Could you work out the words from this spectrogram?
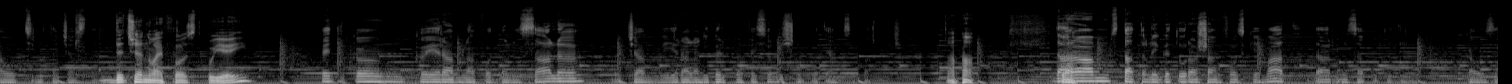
au obținut această De ce nu ai fost cu ei? pentru că încă eram la fotbal în sală, ce am, era la nivel profesionist și nu puteam să particip. Aha. Dar Da. am stat în legătură, așa am fost chemat, dar nu s-a putut din cauza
